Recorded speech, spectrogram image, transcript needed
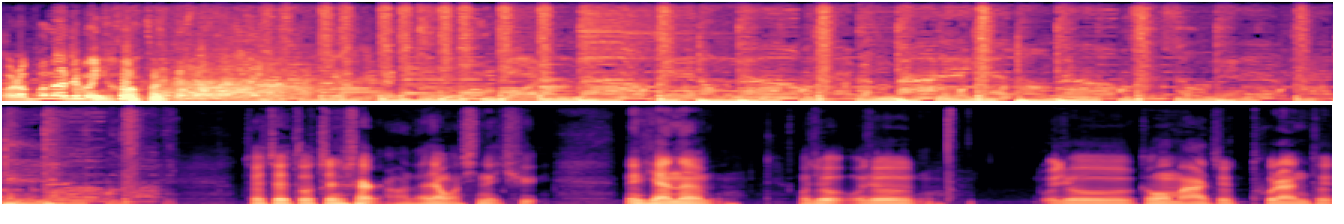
我说不能这么用。这这都真事儿啊，大家往心里去。那天呢，我就我就我就跟我妈就突然就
